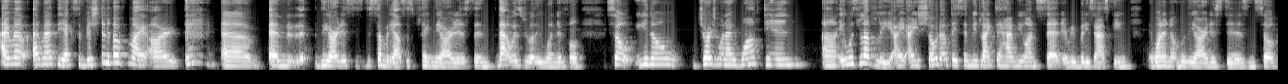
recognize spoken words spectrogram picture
I'm at, I'm at the exhibition of my art. Um, and the artist is somebody else is playing the artist. And that was really wonderful. So, you know, George, when I walked in, uh, it was lovely. I, I, showed up. They said, We'd like to have you on set. Everybody's asking, they want to know who the artist is. And so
